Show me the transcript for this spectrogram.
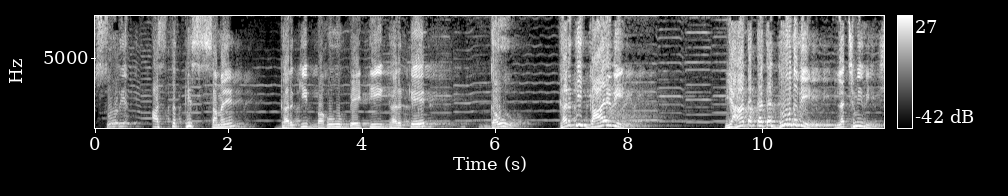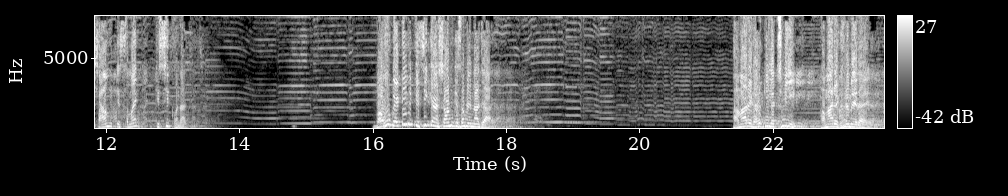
सूर्य अस्त किस समय घर की बहू बेटी घर के गऊ, घर की गाय भी, यहाँ तक कहते दूध भी, लक्ष्मी भी, शाम के समय किसी को ना दीजिए बहू बेटी भी किसी के यहाँ शाम के समय ना जाए। हमारे घर की लक्ष्मी हमारे घर में रहे।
